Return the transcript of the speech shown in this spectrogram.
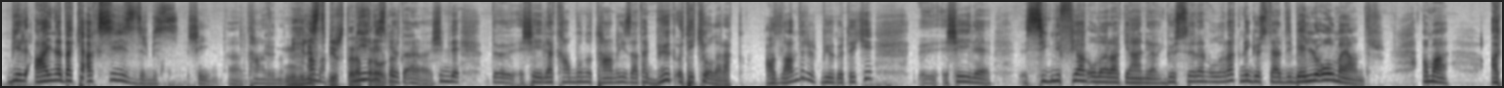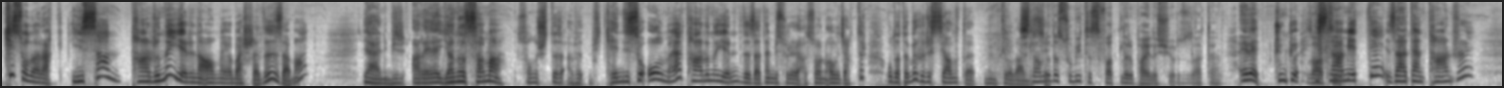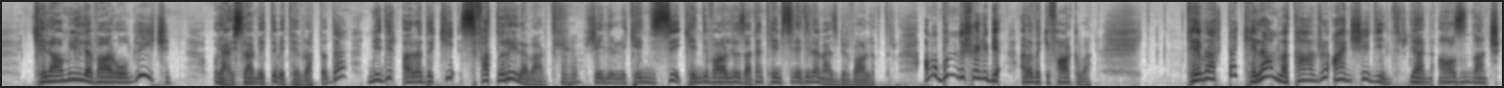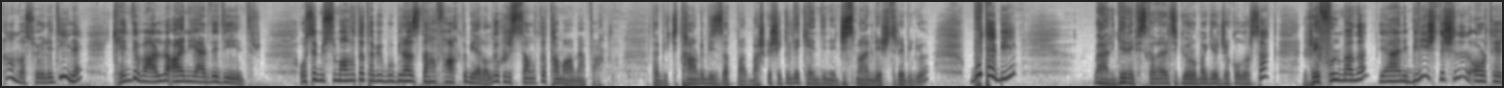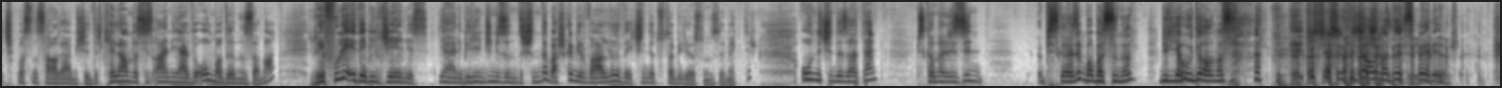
bir aynadaki aksiyizdir biz şeyin e, Tanrı'nın. Nihilist Ama, bir taraf nihilist var orada. Bir, şimdi e, şey Lacan bunu Tanrı'yı zaten büyük öteki olarak adlandırır. Büyük öteki e, şeyle signifyan olarak yani gösteren olarak ne gösterdiği belli olmayandır. Ama akis olarak insan Tanrı'nın yerini almaya başladığı zaman yani bir araya yanılsama sonuçta kendisi olmayan Tanrı'nın yerini de zaten bir süre sonra alacaktır. O da tabii Hristiyanlıkla mümkün olan İslam'da bir şey. da subite sıfatları paylaşıyoruz zaten. Evet çünkü Zatı... İslamiyet'te zaten Tanrı kelamıyla var olduğu için yani İslamiyet'te ve Tevrat'ta da nedir? Aradaki sıfatlarıyla vardır. Hı hı. Şeyleriyle kendisi, kendi varlığı zaten temsil edilemez bir varlıktır. Ama bunun da şöyle bir aradaki farkı var. Tevrat'ta kelamla Tanrı aynı şey değildir. Yani ağzından çıkanla söylediğiyle kendi varlığı aynı yerde değildir. Oysa Müslümanlıkta tabii bu biraz daha farklı bir yer alıyor. Hristiyanlıkta tamamen farklı. Tabii ki Tanrı bizzat başka şekilde kendini cismanileştirebiliyor. Bu tabii yani gene psikanalitik yoruma girecek olursak refulmanın yani bilinç dışının ortaya çıkmasını sağlayan bir şeydir. Kelamda siz aynı yerde olmadığınız zaman refule edebileceğiniz yani bilincinizin dışında başka bir varlığı da içinde tutabiliyorsunuz demektir. Onun içinde zaten psikanalizin psikanalizin babasının bir Yahudi olması hiç şaşırtıcı olmadığı söylenir.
